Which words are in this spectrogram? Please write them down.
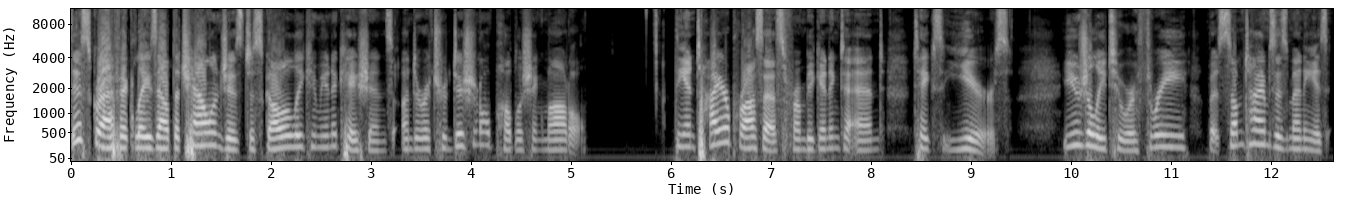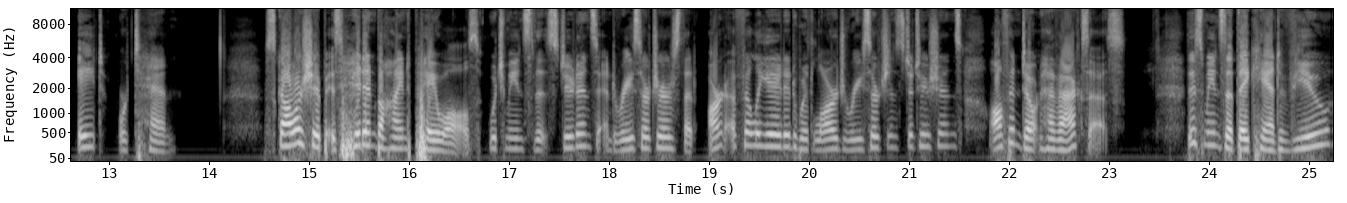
This graphic lays out the challenges to scholarly communications under a traditional publishing model. The entire process from beginning to end takes years, usually two or three, but sometimes as many as eight or ten. Scholarship is hidden behind paywalls, which means that students and researchers that aren't affiliated with large research institutions often don't have access. This means that they can't view,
